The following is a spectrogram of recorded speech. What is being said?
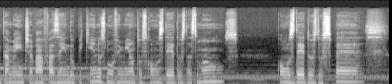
Lentamente vá fazendo pequenos movimentos com os dedos das mãos, com os dedos dos pés,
